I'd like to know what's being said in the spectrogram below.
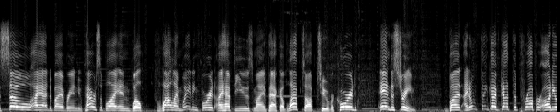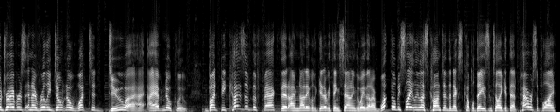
So I had to buy a brand new power supply, and well, while I'm waiting for it, I have to use my backup laptop to record and to stream. But I don't think I've got the proper audio drivers, and I really don't know what to do. I, I have no clue. But because of the fact that I'm not able to get everything sounding the way that I want, there'll be slightly less content the next couple days until I get that power supply.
